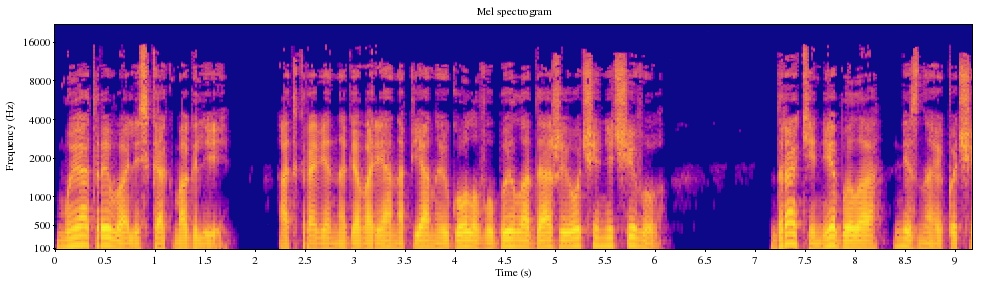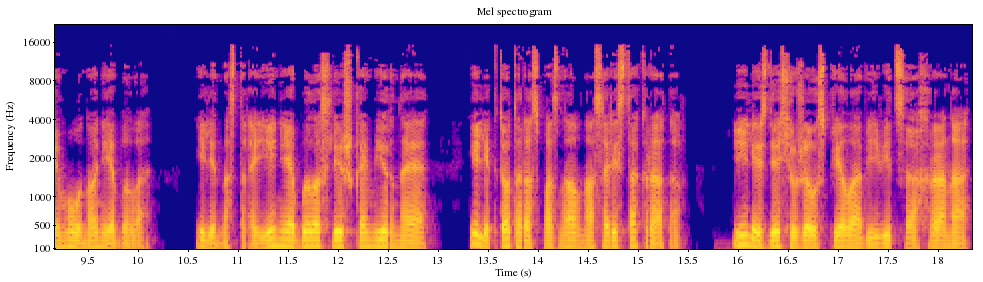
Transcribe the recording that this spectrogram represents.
Мы отрывались как могли. Откровенно говоря, на пьяную голову было даже очень ничего. Драки не было, не знаю почему, но не было. Или настроение было слишком мирное, или кто-то распознал нас аристократов, или здесь уже успела объявиться охрана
